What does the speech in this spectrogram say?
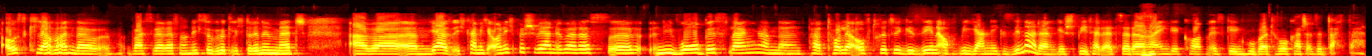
ausklammern. Da war Zverev noch nicht so wirklich drin im Match. Aber ähm, ja, also ich kann mich auch nicht beschweren über das äh, Niveau bislang. Haben da ein paar tolle Auftritte gesehen, auch wie Yannick Sinner dann gespielt hat, als er da mhm. reingekommen ist gegen Hubert Hurkacz. Also das da,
